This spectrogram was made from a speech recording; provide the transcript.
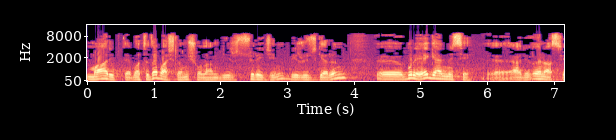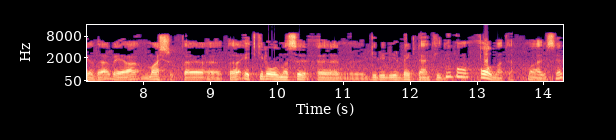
Mağrip'te, batıda başlamış olan bir sürecin, bir rüzgarın e, buraya gelmesi. E, yani Ön Asya'da veya Maşrık'ta e, da etkili olması e, gibi bir beklentiydi. Bu olmadı maalesef.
